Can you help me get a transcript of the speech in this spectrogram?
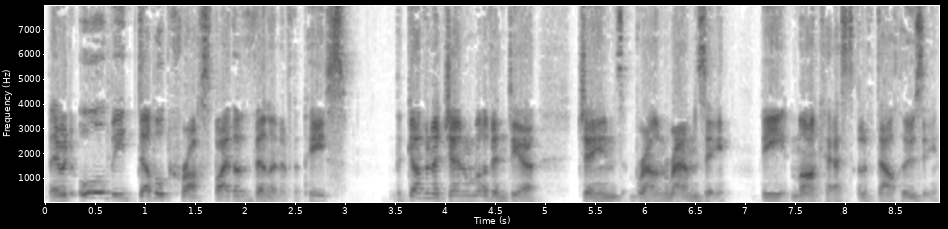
they would all be double-crossed by the villain of the piece, the Governor-General of India, James Broun Ramsay, the Marquess of Dalhousie.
